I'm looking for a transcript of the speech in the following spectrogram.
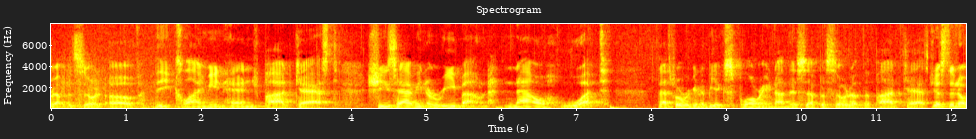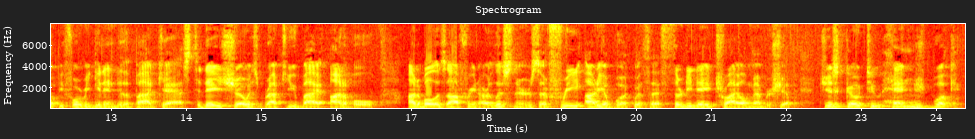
another episode of the Climbing Henge podcast. She's having a rebound. Now what? That's what we're going to be exploring on this episode of the podcast. Just a note before we get into the podcast today's show is brought to you by Audible. Audible is offering our listeners a free audiobook with a 30 day trial membership. Just go to hengebook.com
